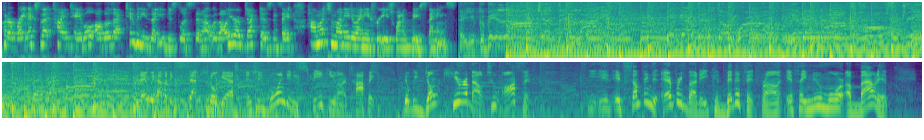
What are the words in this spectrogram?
put it right next to that timetable, all those activities that you just listed out with all your objectives, and say, how much money do I need for each one of these things? Hey, you could be larger than life, bigger than the world, living out the hopes and dreams of every boy every Today we have an exceptional guest, and she's going to be speaking on a topic that we don't hear about too often. It's something that everybody could benefit from if they knew more about it,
